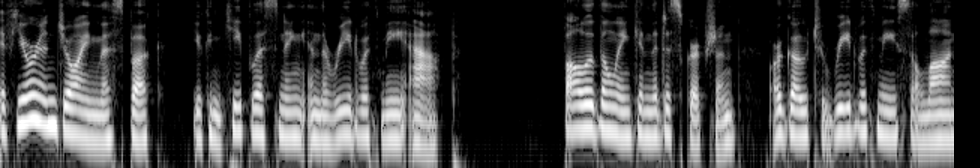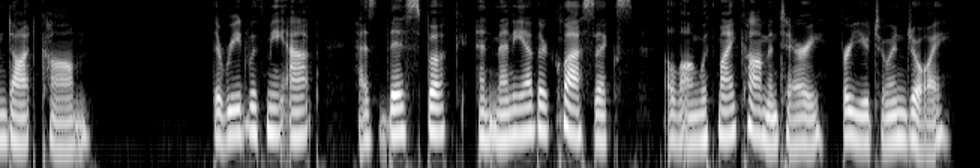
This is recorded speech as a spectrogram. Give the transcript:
If you're enjoying this book, you can keep listening in the Read With Me app. Follow the link in the description or go to readwithmesalon.com. The Read With Me app has this book and many other classics, along with my commentary, for you to enjoy.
